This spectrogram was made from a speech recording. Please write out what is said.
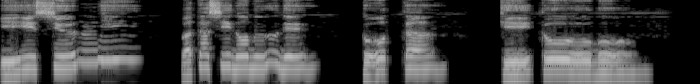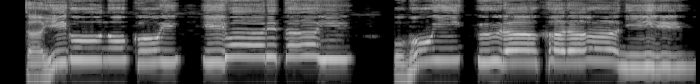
一瞬に私の胸取った人も最後の恋言われたい思い裏腹に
